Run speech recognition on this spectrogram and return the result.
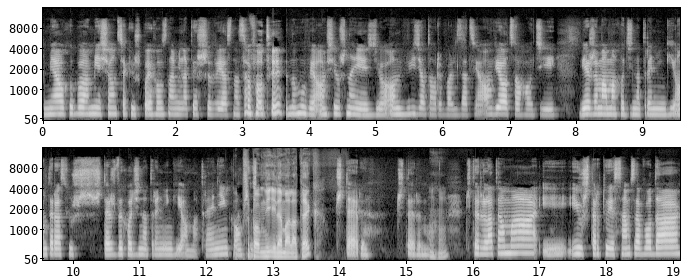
Miał chyba miesiąc, jak już pojechał z nami na pierwszy wyjazd na zawody. No mówię, on się już najeździł, on widział tą rywalizację, on wie o co chodzi, wie, że mama chodzi na treningi, on teraz już też wychodzi na treningi, on ma trening. On przypomnij, chce... ile ma latek? Cztery. Cztery ma. Mhm. Cztery lata ma i, i, już startuje sam w zawodach.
